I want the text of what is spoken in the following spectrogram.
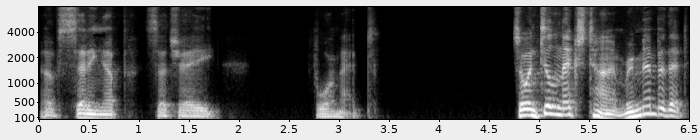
of setting up such a format. So until next time, remember that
